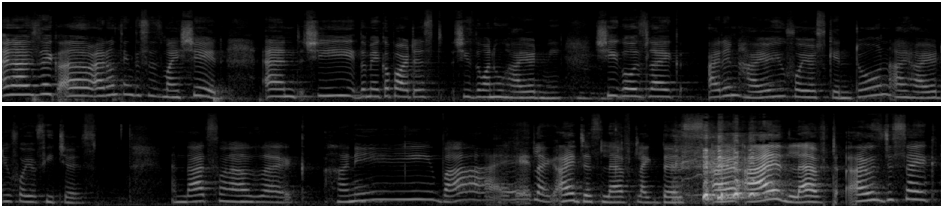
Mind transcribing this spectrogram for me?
And I was like, uh, I don't think this is my shade. And she, the makeup artist, she's the one who hired me. Mm-hmm. She goes like, I didn't hire you for your skin tone. I hired you for your features. And that's when I was like, honey, bye. Like, I just left like this. I left. I was just like,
